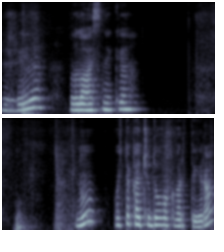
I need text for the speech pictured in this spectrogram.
жили власники. Ну, ось така чудова квартира.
